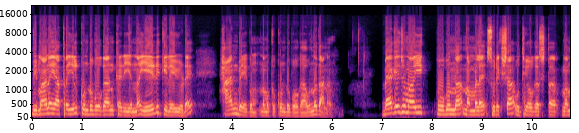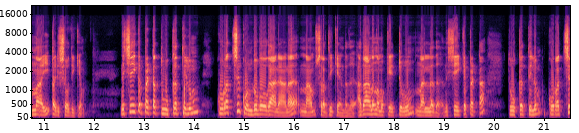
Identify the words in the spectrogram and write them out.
വിമാനയാത്രയിൽ കൊണ്ടുപോകാൻ കഴിയുന്ന ഏഴ് കിലോയുടെ ഹാൻഡ് ബാഗും നമുക്ക് കൊണ്ടുപോകാവുന്നതാണ്. ബാഗേജുമായി പോകുന്ന നമ്മളെ സുരക്ഷാ ഉദ്യോഗസ്ഥർ നന്നായി പരിശോധിക്കും. നിശ്ചയിക്കപ്പെട്ട തൂക്കത്തിലും കുറച്ച് കൊണ്ടുപോകാനാണ് നാം ശ്രദ്ധിക്കേണ്ടത്. അതാണ് നമുക്ക് ഏറ്റവും നല്ലത്. നിശ്ചയിക്കപ്പെട്ട തൂക്കത്തിലും കുറച്ച്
